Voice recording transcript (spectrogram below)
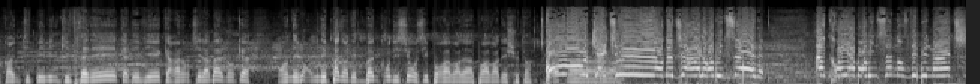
Encore une petite mimine qui traînait, qui a dévié, qui a ralenti la balle. Donc euh, on n'est on pas dans des bonnes conditions aussi pour avoir, pour avoir des shoots. hein. Oh, quelle ture de Gerald Robinson Incroyable Robinson dans ce début de match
